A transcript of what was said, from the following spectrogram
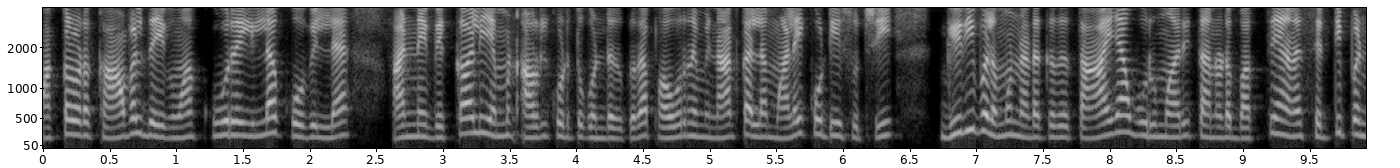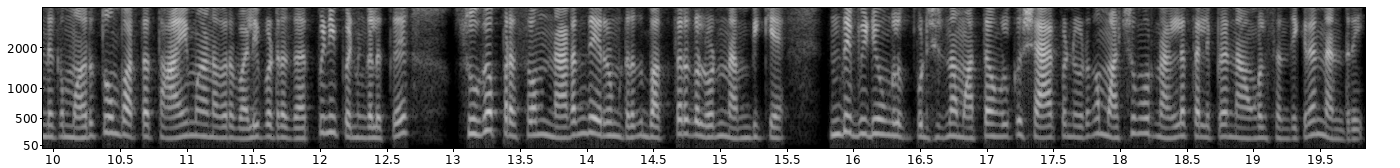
மக்களோட காவல் தெய்வமாக கூரையில்லா கோவில்ல அன்னை வெக்காளியம்மன் அருள் கொடுத்து கொண்டிருக்கிறா. பௌர்ணமி நாட்களில் மலைக்கோட்டையை சுற்றி கிரிவலமும் நடக்குது. தாயா உருமாறி தன்னோட பக்தையான செட்டிப்பெண்ணுக்கு மருத்துவம் பார்த்த தாயுமானவர வழிபடுற கர்ப்பிணி பெண்களுக்கு சுகப்பிரசவம் நடந்தேறும்ன்றது பக்தர்களோட நம்பிக்கை. இந்த வீடியோ உங்களுக்கு பிடிச்சிருந்தா மற்றவங்களுக்கும் ஷேர் பண்ணி விடுங்க. மற்றும் ஒரு நல்ல தலைப்பில் நான் உங்களை சந்திக்கிறேன். நன்றி.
